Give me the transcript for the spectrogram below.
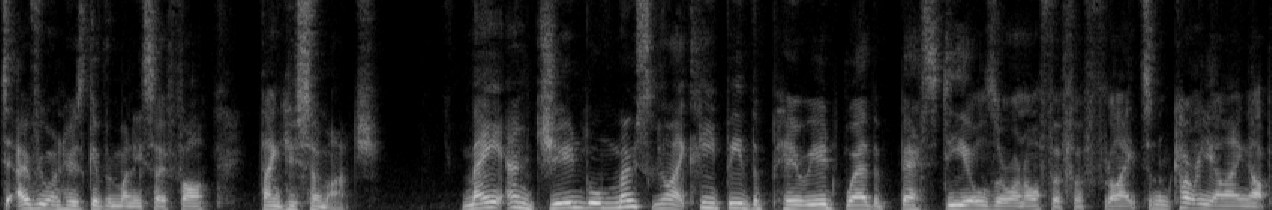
to everyone who's given money so far, thank you so much. May and June will most likely be the period where the best deals are on offer for flights and I'm currently eyeing up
